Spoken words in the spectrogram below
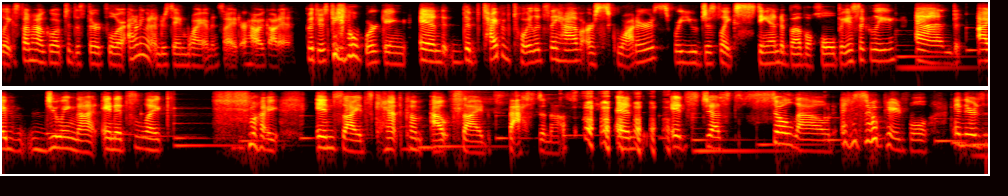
like, somehow go up to this third floor. I don't even understand why I'm inside or how I got in, but there's people working. And the type of toilets they have are squatters where you just, like, stand above a hole, basically. And I'm doing that and it's like my insides can't come outside fast enough. and it's just so loud and so painful. And there's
